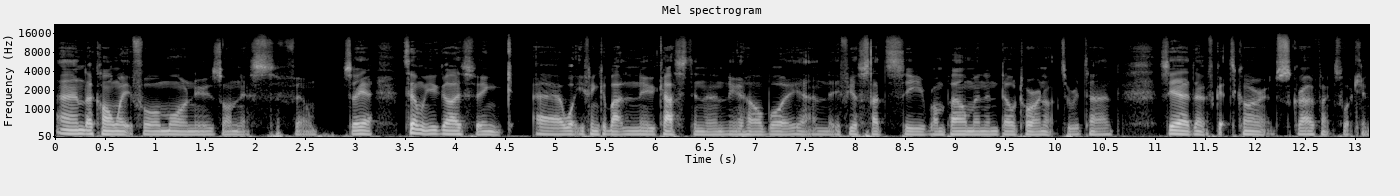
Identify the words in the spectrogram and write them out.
and I can't wait for more news on this film. So yeah, tell me what you guys think. Uh, what you think about the new casting and the new Hellboy, and if you're sad to see Ron Perlman and Del Toro not to return. So yeah, don't forget to comment and subscribe. Thanks for watching.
